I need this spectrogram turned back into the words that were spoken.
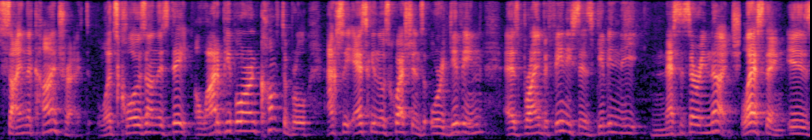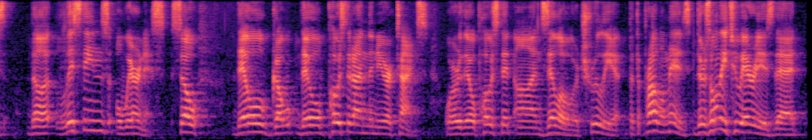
Sign the contract. Let's close on this date. A lot of people are uncomfortable actually asking those questions or giving, as Brian Buffini says, giving the necessary nudge. Last thing is the listings awareness. So they'll go they'll post it on the New York Times or they'll post it on Zillow or Trulia. But the problem is there's only two areas that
